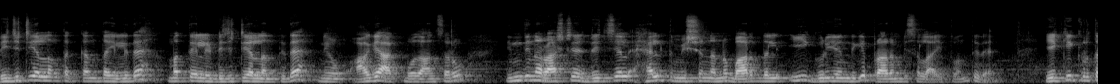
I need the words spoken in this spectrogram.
digital ಅಂತಕ್ಕಂಥ ಇಲ್ಲಿದೆ. ಮತ್ತು ಇಲ್ಲಿ ಡಿಜಿಟಲ್ ಅಂತಿದೆ. ನೀವು ಹಾಗೆ ಹಾಕ್ಬೋದು ಆನ್ಸರು ಇಂದಿನ ರಾಷ್ಟ್ರೀಯ ಡಿಜಿಟಲ್ ಹೆಲ್ತ್ ಮಿಷನನ್ನು ಭಾರತದಲ್ಲಿ ಈ ಗುರಿಯೊಂದಿಗೆ ಪ್ರಾರಂಭಿಸಲಾಯಿತು ಅಂತಿದೆ. ಏಕೀಕೃತ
